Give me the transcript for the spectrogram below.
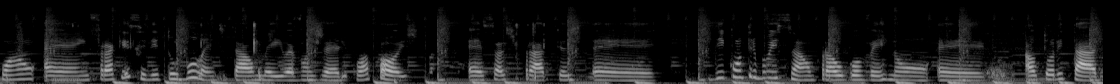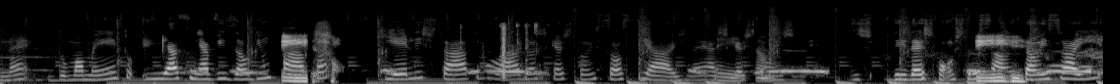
quão é, enfraquecido e turbulento está o meio evangélico após essas práticas é, de contribuição para o governo é, autoritário, né? Do momento e assim a visão de um papa Isso. que ele está atrelado às questões sociais, né? Às Isso. questões de desconstrução. Isso. Então, isso aí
